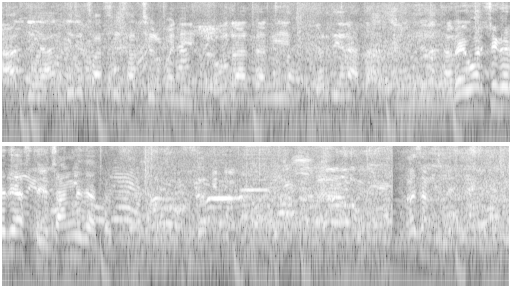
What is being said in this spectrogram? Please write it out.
आज गेले आज गेले सातशे सातशे रुपयाने. आज गर्दी आहे ना आता. रविवारची गर्दी असते चांगले जातात. माझ्यापाशी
